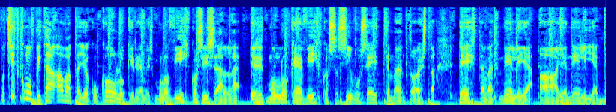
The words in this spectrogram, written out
Mutta sitten kun mun pitää avata joku koulukirja, missä mulla on vihko sisällä, ja sitten mun lukee vihkossa sivu 17, tehtävät 4a ja 4b,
